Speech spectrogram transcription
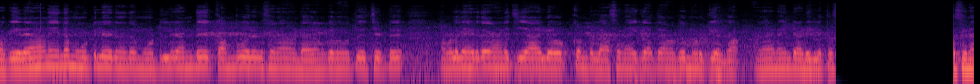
ഓക്കെ ഇതാണ് ഇതിന്റെ മൂട്ടിൽ വരുന്നത്. മൂട്ടിൽ രണ്ട് കമ്പ് പോലൊരു സുന ഉണ്ട്. അത് നമുക്ക് നൂത്ത് വെച്ചിട്ട് നമ്മൾ നേരത്തെ കാണിച്ച് ആ ലോക്ക് ഉണ്ടല്ലോ ആ സുനയ്ക്കകത്ത് നമുക്ക് മുറുക്കി വെക്കാം. അതാണ് അതിന്റെ അടിയിലത്തെ സുന.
